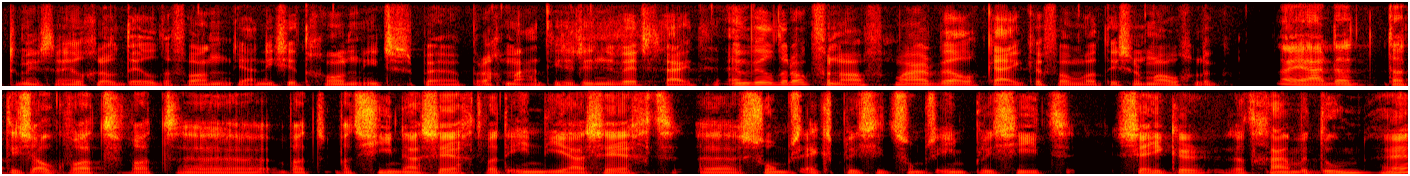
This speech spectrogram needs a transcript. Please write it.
tenminste een heel groot deel daarvan, ja, die zit gewoon iets eh, pragmatischer in de wedstrijd. En wil er ook vanaf, maar wel kijken van wat is er mogelijk. Nou ja, dat, dat is ook wat, wat, eh, wat, wat China zegt, wat India zegt. soms expliciet, soms impliciet. Zeker, dat gaan we doen. Hè?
